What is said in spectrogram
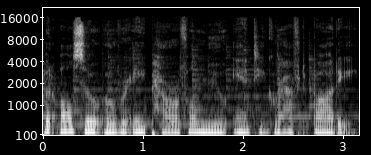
but also over a powerful new anti graft body.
